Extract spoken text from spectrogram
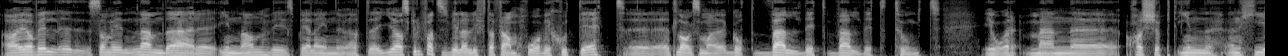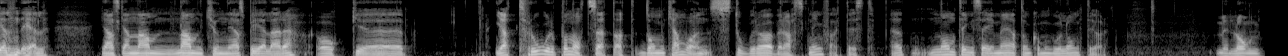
Ja, jag vill, eh, som vi nämnde här eh, innan vi spelar in nu, att eh, jag skulle faktiskt vilja lyfta fram HV71, ett lag som har gått väldigt, väldigt tungt i år, men har köpt in en hel del ganska namn, namnkunniga spelare och jag tror på något sätt att de kan vara en stor överraskning faktiskt. Någonting säger mig att de kommer gå långt i år. Men långt,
